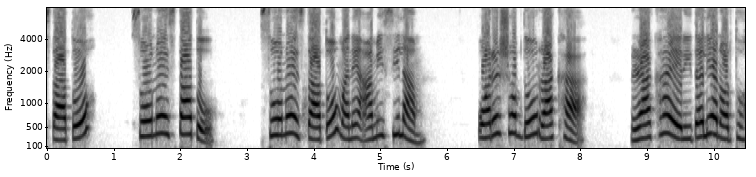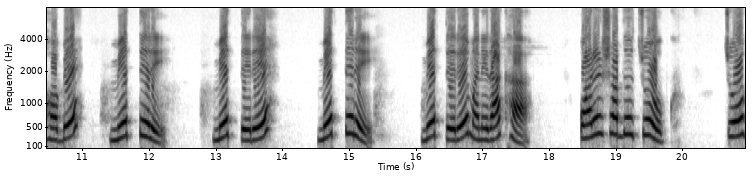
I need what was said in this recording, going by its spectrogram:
স্তাতো সোনো স্তাতো সোনো স্তাতো মানে আমি ছিলাম। পরের শব্দ রাখা। রাখা এর ইতালিয়ান অর্থ হবে মেত্তেরে। মেত্তেরে মেত্তেরে। মেত্তেরে মানে রাখা। পরের শব্দ চোখ। চোখ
